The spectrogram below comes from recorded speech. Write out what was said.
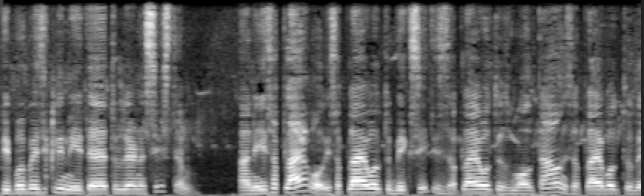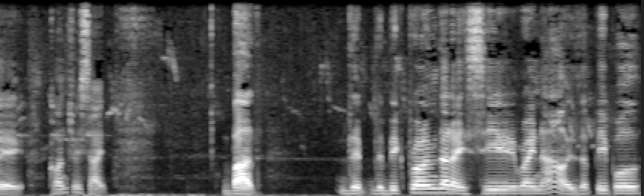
people basically need uh, to learn a system. And it's applicable. It's applicable to big cities, it's applicable to small towns, it's applicable to the countryside. But the, the big problem that I see right now is that people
